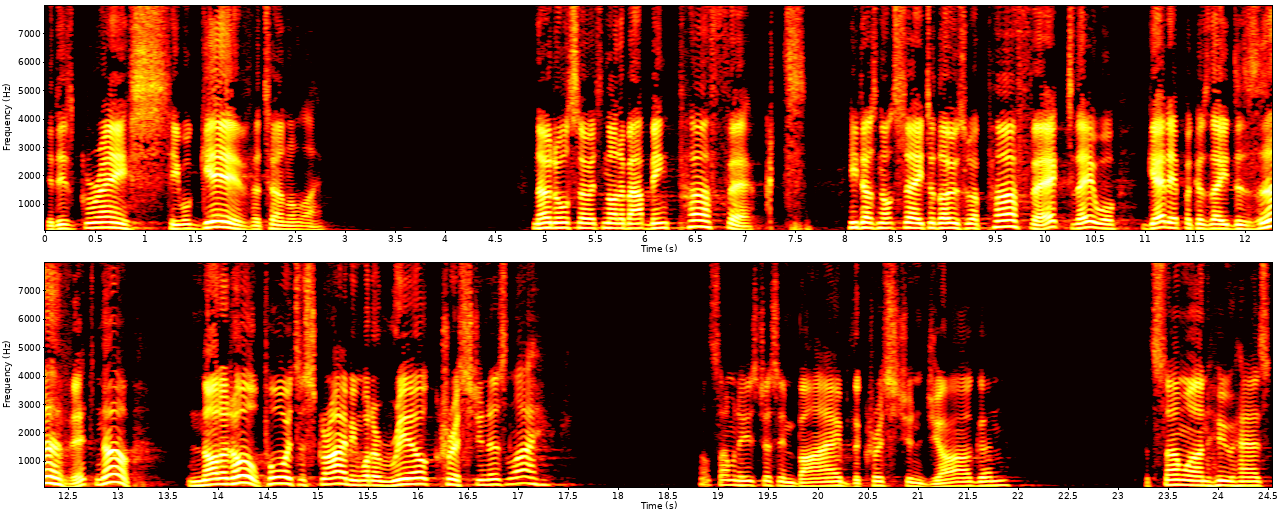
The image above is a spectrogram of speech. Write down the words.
it is grace. He will give eternal life. Note also, it's not about being perfect. He does not say to those who are perfect, they will get it because they deserve it. No, not at all. Paul is describing what a real Christian is like. Not someone who's just imbibed the Christian jargon, but someone who has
